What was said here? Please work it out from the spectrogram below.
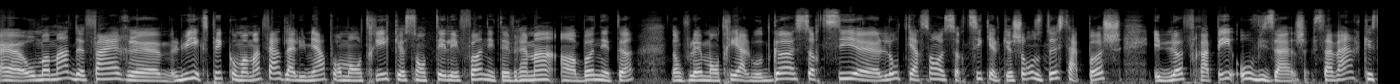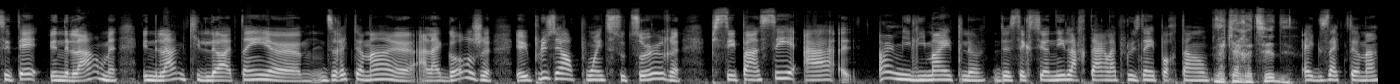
Euh, au moment de faire, euh, lui explique qu'au moment de faire de la lumière pour montrer que son téléphone était vraiment en bon état, donc voulait montrer à l'autre gars, sorti, euh, l'autre garçon a sorti quelque chose de sa poche et l'a frappé au visage. S'avère que c'était une larme, une lame qui l'a atteint directement à la gorge. Il y a eu plusieurs points de suture, puis c'est pensé à un millimètre de sectionner l'artère la plus importante. La carotide. Exactement.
